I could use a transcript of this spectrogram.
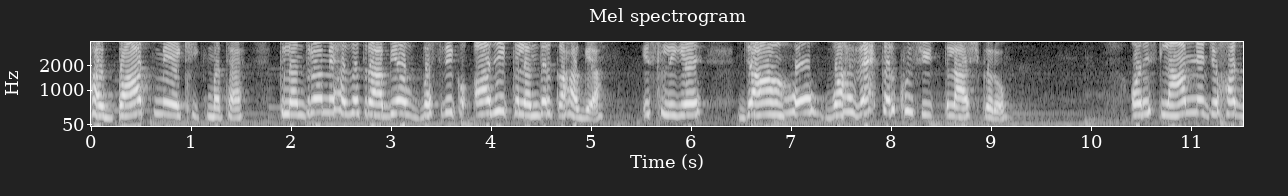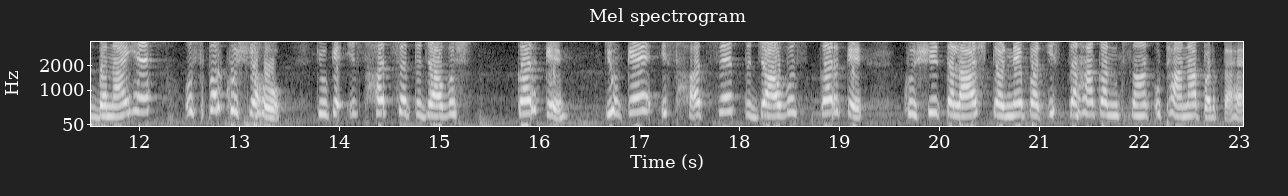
ہر بات میں ایک حکمت ہے۔ کلندروں میں حضرت رابعہ بصری کو آدھی کلندر کہا گیا۔ اس لیے جہاں ہو وہ رہ کر خوشی تلاش کرو۔ اور اسلام نے جو حد بنائی ہے، اس پر خوش رہو، کیونکہ اس حد سے تجاوز کر کے، کیونکہ اس حد سے تجاوز کر کے خوشی تلاش کرنے پر اس طرح کا نقصان اٹھانا پڑتا ہے۔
